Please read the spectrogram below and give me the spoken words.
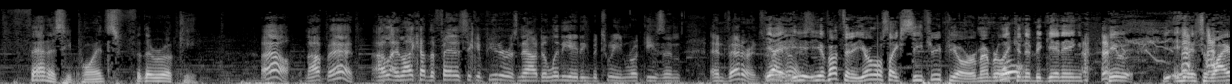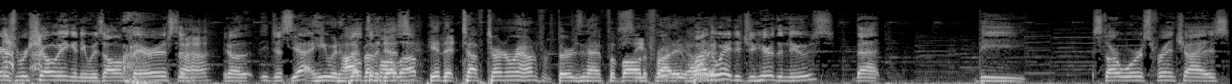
fantasy points for the rookie. Oh, not bad. I like how the fantasy computer is now delineating between rookies and, and veterans. Yeah, nice. you, you've upped it. You're almost like C-3PO. Remember, like in the beginning, he, his wires were showing, and he was all embarrassed, and Uh-huh. you know, he just Yeah, he would hide built by the all desk. up. He had that tough turnaround from Thursday night football to Friday morning. By the way, did you hear the news that the Star Wars franchise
